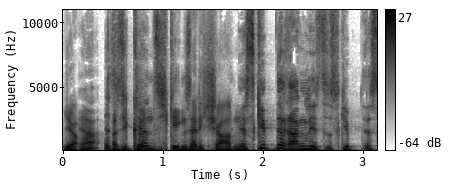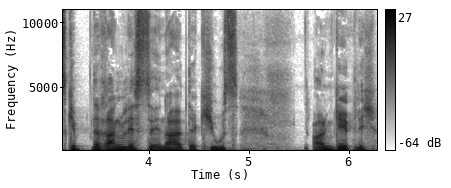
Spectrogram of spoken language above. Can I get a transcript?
ja. Ja, es also sie gibt ja- können sich gegenseitig schaden. Es gibt eine Rangliste, es gibt, es gibt eine Rangliste innerhalb der Qs. Angeblich.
